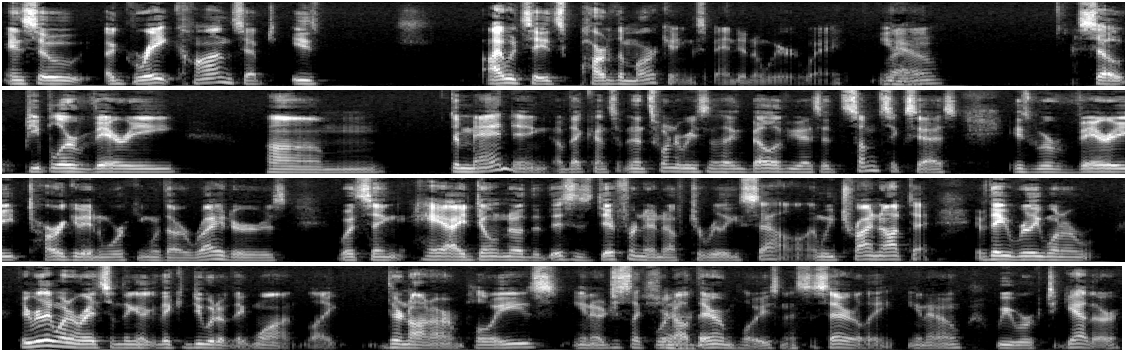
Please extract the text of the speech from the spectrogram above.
and so a great concept is, I would say, it's part of the marketing spend in a weird way. You Right. know, so people are very um, demanding of that concept. And that's one of the reasons I think Bellevue has had some success is we're very targeted in working with our writers with saying, hey, I don't know that this is different enough to really sell. And we try not to, if they really want to, they really want to write something, they can do whatever they want. Like they're not our employees, you know, just like we're not their employees necessarily, you know, we work together.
